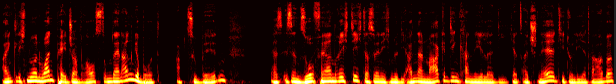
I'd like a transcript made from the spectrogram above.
eigentlich nur einen One-Pager brauchst, um dein Angebot abzubilden. Das ist insofern richtig, dass wenn ich nur die anderen Marketingkanäle, die ich jetzt als schnell tituliert habe,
